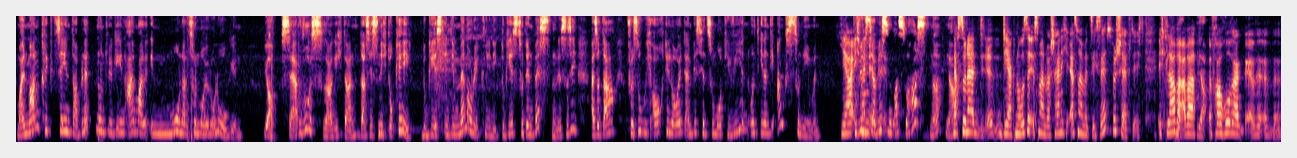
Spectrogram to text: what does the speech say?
mein Mann kriegt zehn Tabletten und wir gehen einmal im Monat zur Neurologin. Ja, Servus, sage ich dann. Das ist nicht okay. Du gehst in die Memory Klinik, du gehst zu den Besten, wissen Sie? Also da versuche ich auch die Leute ein bisschen zu motivieren und ihnen die Angst zu nehmen. Ja, ich du willst mein, ja wissen, was du hast, ne? Ja. Nach so einer äh, Diagnose ist man wahrscheinlich erstmal mit sich selbst beschäftigt. Ich glaube ja, aber, ja. Äh, Frau Rohrer, äh,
